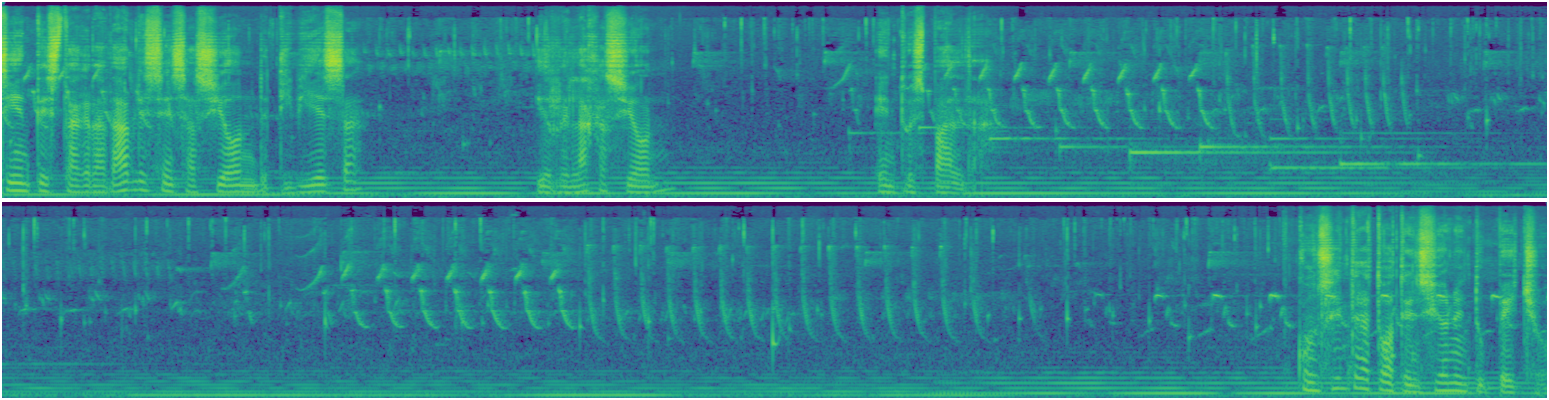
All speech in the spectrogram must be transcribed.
Siente esta agradable sensación de tibieza y relajación en tu espalda. Concentra tu atención en tu pecho.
